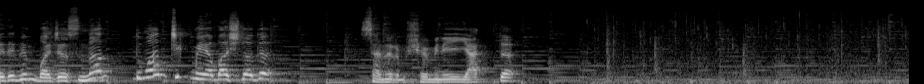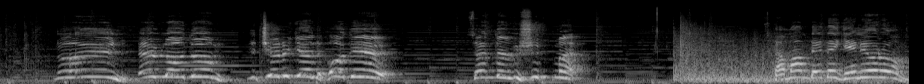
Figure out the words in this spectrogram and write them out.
Dedemin bacasından duman çıkmaya başladı. Sanırım şömineyi yaktı. Nail evladım içeri gel hadi. Sen de üşütme. Tamam dede geliyorum.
